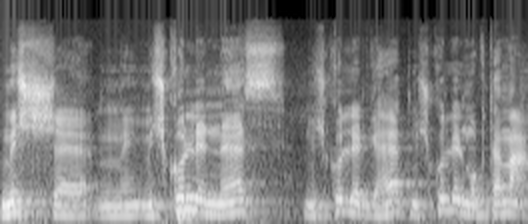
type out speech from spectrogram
مش مش كل الناس مش كل الجهات مش كل المجتمع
